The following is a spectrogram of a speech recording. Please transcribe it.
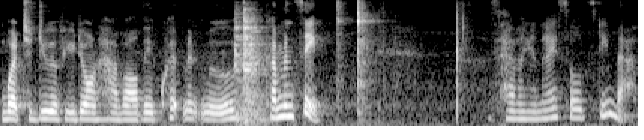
what to do if you don't have all the equipment moved, come and see. It's having a nice old steam bath.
